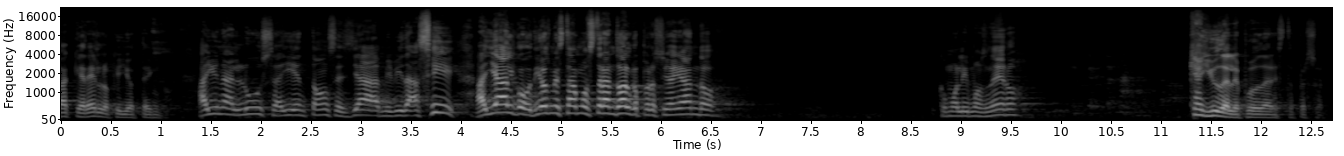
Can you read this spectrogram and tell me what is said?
va a querer lo que yo tengo. Hay una luz ahí entonces ya mi vida. Sí, hay algo, Dios me está mostrando algo, pero si yo ando como limosnero, ¿qué ayuda le puedo dar a esta persona?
